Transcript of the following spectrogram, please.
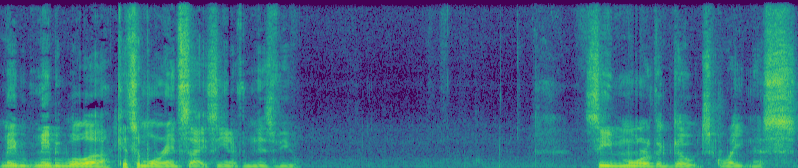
Maybe maybe we'll uh, get some more insight seeing it from this view. See more of the goat's greatness.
